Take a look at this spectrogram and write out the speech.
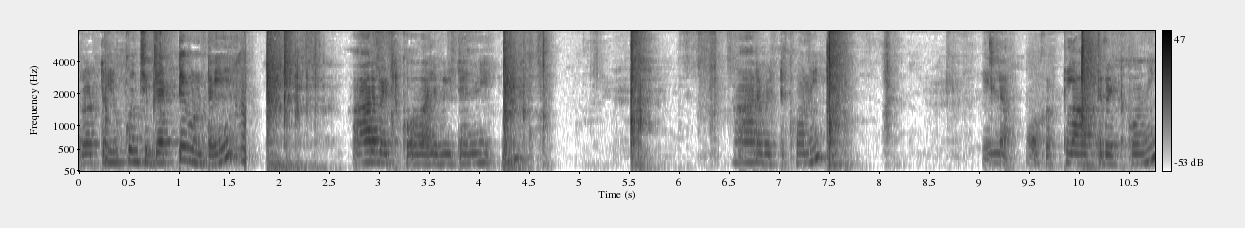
రొట్టెలు కొంచెం గట్టిగా ఉంటాయి ఆరబెట్టుకోవాలి వీటన్నిటిని ఆరబెట్టుకొని ఇలా ఒక క్లాత్ పెట్టుకొని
